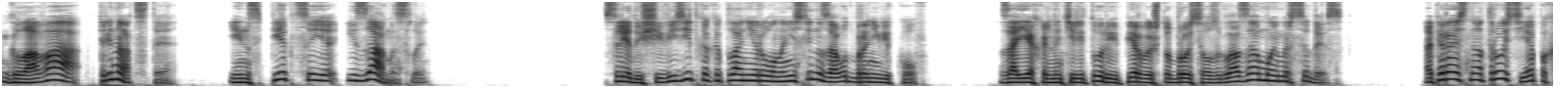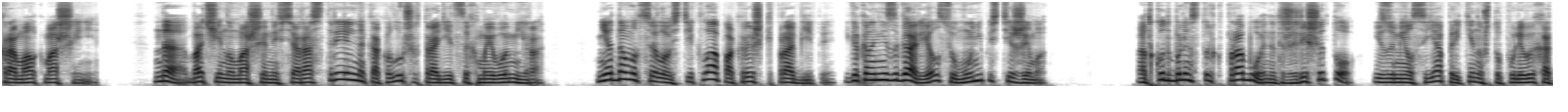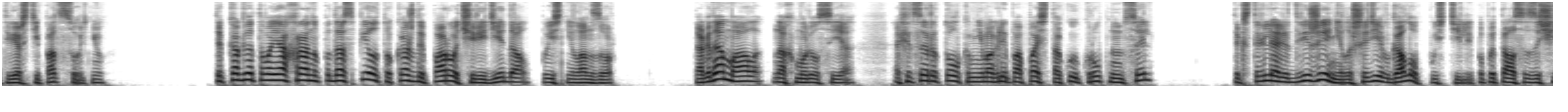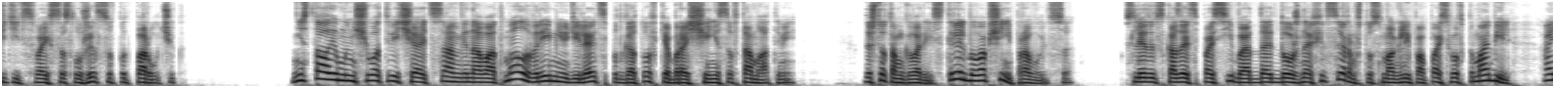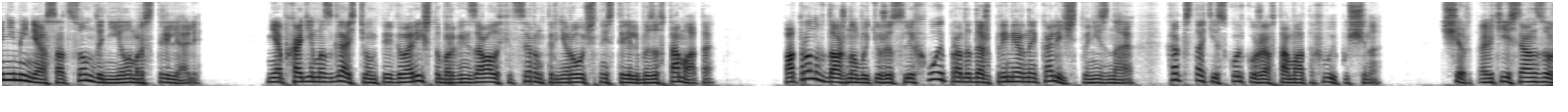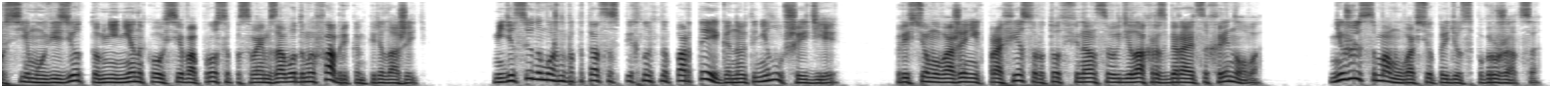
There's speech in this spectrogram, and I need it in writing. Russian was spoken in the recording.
Глава 13. Инспекция и замыслы. Следующий визит, как и планировал, нанесли на завод броневиков. Заехали на территорию, и первое, что бросилось в глаза, мой «Мерседес». Опираясь на трость, я похромал к машине. Да, бочина у машины вся расстреляна, как в лучших традициях моего мира. Ни одного целого стекла, покрышки пробиты. И как она не загорелась, уму непостижимо. Откуда, блин, столько пробоин? Это же решето. — изумился я, прикинув, что пулевых отверстий под сотню. «Так когда твоя охрана подоспела, то каждый пару очередей дал», — пояснил Анзор. «Тогда мало», — нахмурился я. «Офицеры толком не могли попасть в такую крупную цель?» «Так стреляли в движение, лошадей в галоп пустили», — попытался защитить своих сослуживцев подпоручик. Не стал ему ничего отвечать, сам виноват, мало времени уделяется подготовке обращения с автоматами. Да что там говорить, стрельбы вообще не проводятся. Следует сказать спасибо и отдать должное офицерам, что смогли попасть в автомобиль, а не меня с отцом Даниилом расстреляли. Необходимо с Гастиум переговорить, чтобы организовал офицерам тренировочные стрельбы из автомата. Патронов должно быть уже с лихвой, правда даже примерное количество не знаю. Как, кстати, сколько уже автоматов выпущено. Черт, а ведь если Анзор Симу увезет, то мне не на кого все вопросы по своим заводам и фабрикам переложить. Медицину можно попытаться спихнуть на Портейга, но это не лучшая идея. При всем уважении к профессору, тот в финансовых делах разбирается хреново. Неужели самому во все придется погружаться?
